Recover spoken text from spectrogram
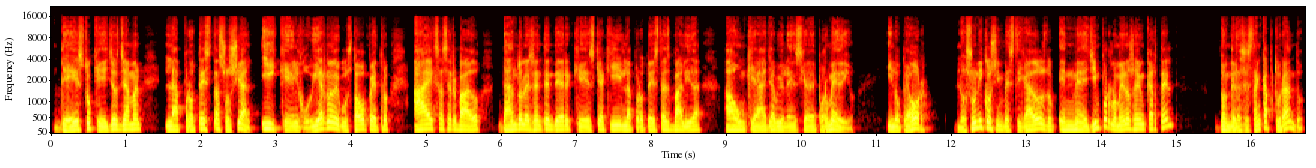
de esto que ellas llaman la protesta social y que el gobierno de Gustavo Petro ha exacerbado, dándoles a entender que es que aquí la protesta es válida aunque haya violencia de por medio. Y lo peor, los únicos investigados, en Medellín por lo menos hay un cartel donde las están capturando,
